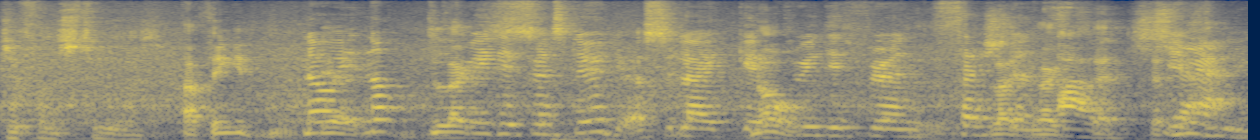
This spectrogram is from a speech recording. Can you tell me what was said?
different studios? I think it. No, yeah, it, not like three different studios, like uh, No. three different sessions. like Ah, set- set- Yeah.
